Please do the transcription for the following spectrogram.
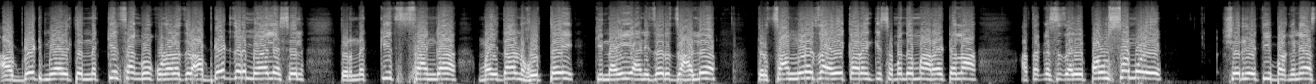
अपडेट मिळाली तर नक्कीच सांगू. कोणाला जर अपडेट जर मिळाले असेल तर नक्कीच सांगा. मैदान होतंय की नाही? आणि जर झालं तर चांगलंच आहे. कारण की संबंध महाराष्ट्राला आता कसं झालं पावसामुळे शर्यती बघण्यास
